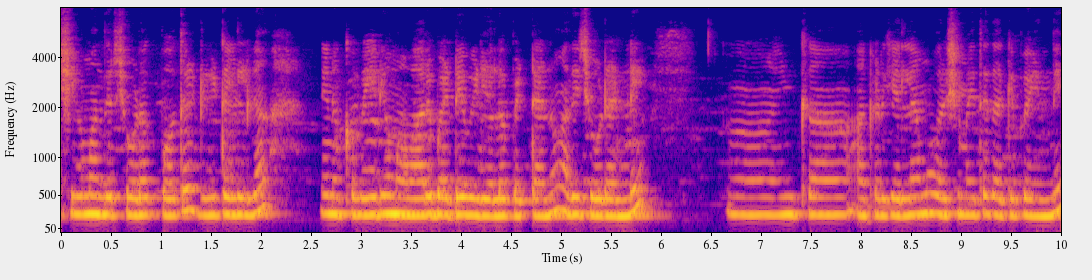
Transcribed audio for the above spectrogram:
శివ మందిర్ చూడకపోతే డీటెయిల్డ్గా నేను ఒక వీడియో మా వారి బర్త్డే వీడియోలో పెట్టాను. అది చూడండి. ఇంకా అక్కడికి వెళ్ళాము. వర్షం అయితే తగ్గిపోయింది.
